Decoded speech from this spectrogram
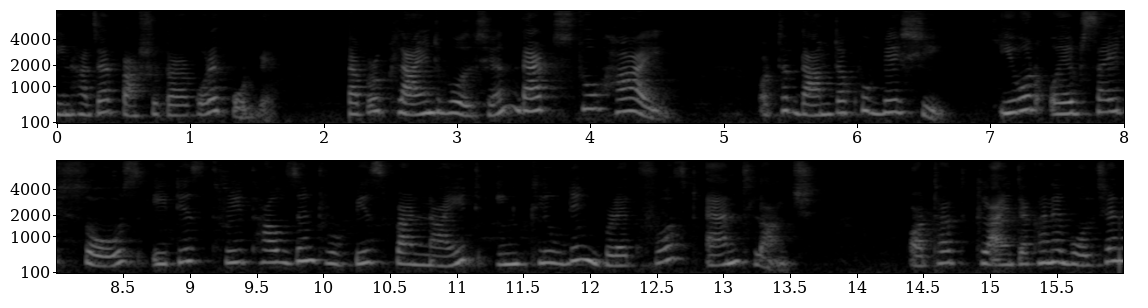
তিন হাজার পাঁচশো টাকা করে পড়বে। তারপর ক্লায়েন্ট বলছেন দ্যাটস টু হাই অর্থাৎ দামটা খুব বেশি। Your website shows it is three thousand rupees per night including breakfast and lunch অর্থাৎ ক্লায়েন্ট এখানে বলছেন,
